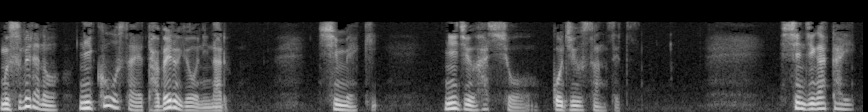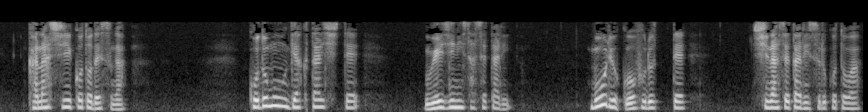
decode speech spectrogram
娘らの肉をさえ食べるようになる。新明記28章53節信じがたい悲しいことですが、子供を虐待して飢え死にさせたり、暴力を振るって死なせたりすることは、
